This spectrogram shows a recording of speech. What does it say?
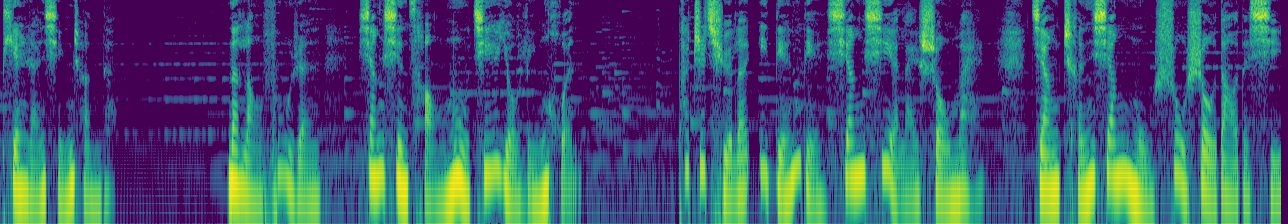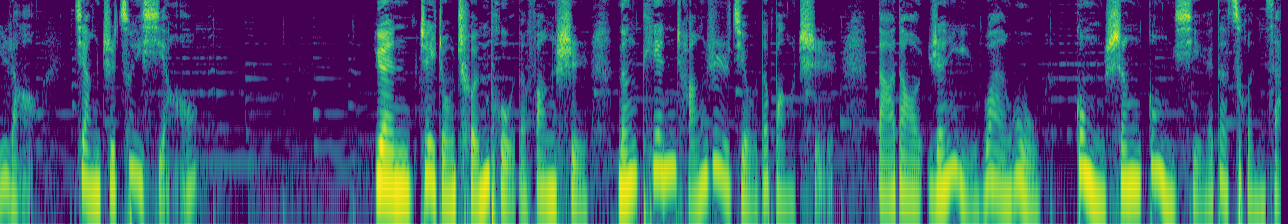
天然形成的。那老妇人相信草木皆有灵魂，她只取了一点点香屑来售卖，将沉香母树受到的袭扰。降至最小。愿这种淳朴的方式能天长日久的保持，达到人与万物共生共谐的存在。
